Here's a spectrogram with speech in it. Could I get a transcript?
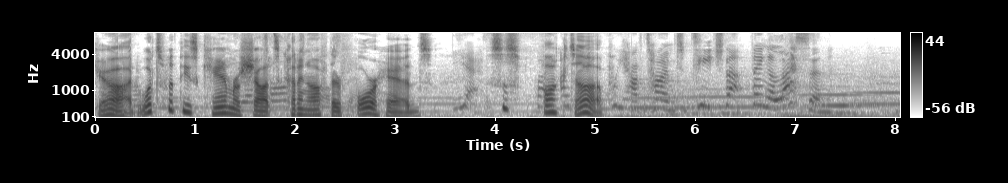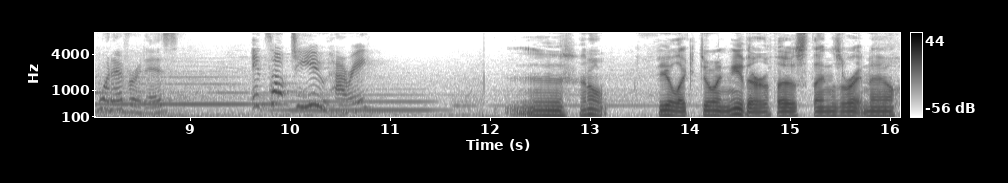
god, what's with these camera shots cutting off their foreheads? Yes. This is fucked up. We have time to teach that thing a lesson. Whatever it is. It's up to you, Harry. Uh, I don't feel like doing either of those things right now.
